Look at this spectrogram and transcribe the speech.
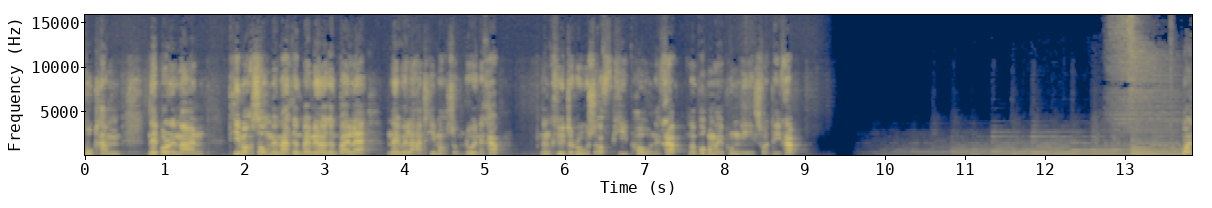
ถูกทำในปริมาณที่เหมาะสมไม่มากเกินไปไม่น้อยเกินไป และในเวลาที่เหมาะสมด้วยนะครับ นั่นคือ the rules of people นะครับเราพบกันใหม่พรุ่งนี้ สวัสดีครับ วัน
